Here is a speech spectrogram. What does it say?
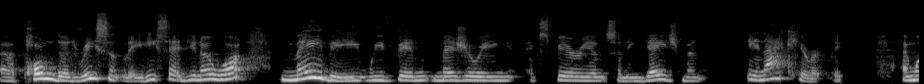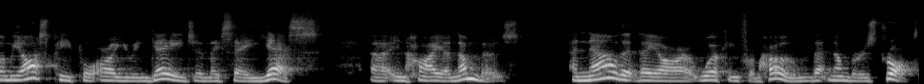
uh, pondered recently. He said, you know what? Maybe we've been measuring experience and engagement inaccurately. And when we ask people, are you engaged? And they say yes uh, in higher numbers. And now that they are working from home, that number has dropped.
